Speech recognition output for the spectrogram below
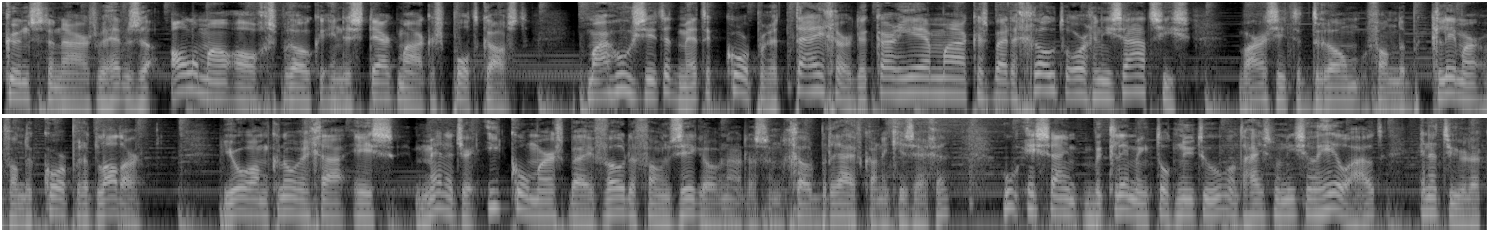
kunstenaars, we hebben ze allemaal al gesproken in de Sterkmakers Podcast. Maar hoe zit het met de corporate tijger, de carrièremakers bij de grote organisaties? Waar zit de droom van de beklimmer van de corporate ladder? Joram Knorriga is manager e-commerce bij Vodafone Ziggo. Nou, dat is een groot bedrijf, kan ik je zeggen. Hoe is zijn beklimming tot nu toe? Want hij is nog niet zo heel oud. En natuurlijk,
